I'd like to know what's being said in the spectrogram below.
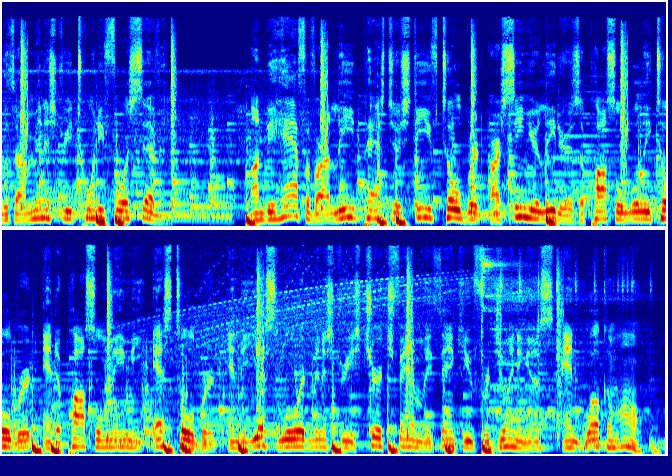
with our ministry 24 7. On behalf of our lead pastor Steve Tolbert, our senior leaders Apostle Willie Tolbert and Apostle Mamie S. Tolbert, and the Yes Lord Ministries church family, thank you for joining us and welcome home.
